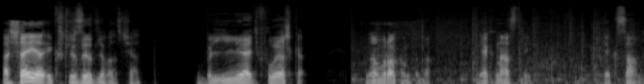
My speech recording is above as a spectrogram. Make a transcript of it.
А ще є ексклюзив для вас, чат. Блять, флешка. З Новим роком тебе. Як настрій? Як сам.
